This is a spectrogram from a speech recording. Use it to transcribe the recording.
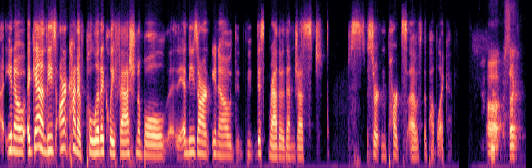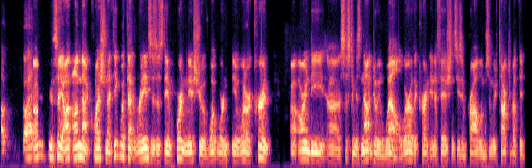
Uh, you know, again, these aren't kind of politically fashionable, and these aren't you know this rather than just certain parts of the public. Uh, sec- oh, Go ahead. I was going to say on, on, that question, I think what that raises is the important issue of what we're, you know, what our current uh, R&D uh, system is not doing well. Where are the current inefficiencies and problems? And we've talked about the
